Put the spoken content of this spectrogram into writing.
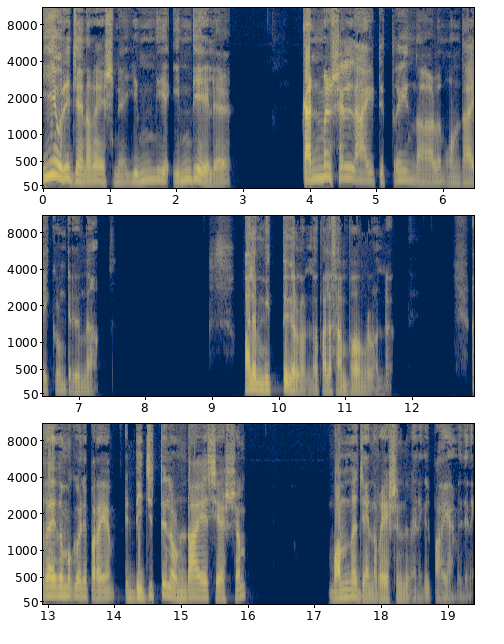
ഈ ഒരു ജനറേഷന് ഇന്ത്യ ഇന്ത്യയിൽ കൺവെൻഷനിലായിട്ട് ഇത്രയും നാളും ഉണ്ടായിക്കൊണ്ടിരുന്ന പല മിത്തുകളുണ്ട് പല സംഭവങ്ങളുണ്ട്. അതായത് നമുക്ക് വേണമെങ്കിൽ പറയാം ഡിജിറ്റൽ ഉണ്ടായ ശേഷം വന്ന ജനറേഷൻ എന്ന് വേണമെങ്കിൽ പറയാം ഇതിനെ.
